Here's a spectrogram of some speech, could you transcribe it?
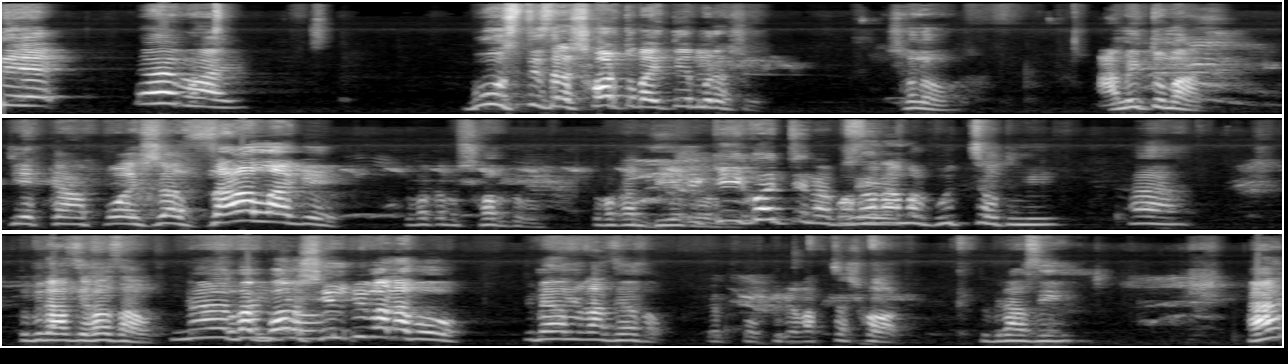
দে? এ ভাই। বুঝতেছ না শর্ত ভাই তেমন আসো শোনো আমি তোমার টাকা পয়সা যা লাগে তোমাকে আমি সব দেবো। তোমাকে আমি বিয়ে করব। কি করছে না কথাটা আমার বুঝছ তুমি? হ্যাঁ। তুমি রাজি হয়ে যাও। না তোমার বড় শিল্পী বানাবো। তুমি রাজি হয়ে যাও। বাচ্চা সর তুমি রাজি? হ্যাঁ?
